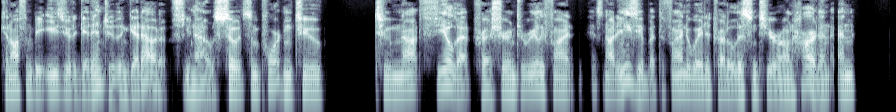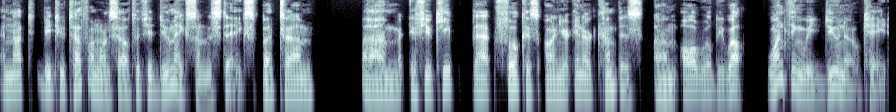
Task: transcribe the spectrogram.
can often be easier to get into than get out of you know? So it's important to to not feel that pressure and to really find it's not easy, but to find a way to try to listen to your own heart and and and not be too tough on oneself if you do make some mistakes. But um, um, if you keep that focus on your inner compass, um, all will be well. One thing we do know, Kate,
